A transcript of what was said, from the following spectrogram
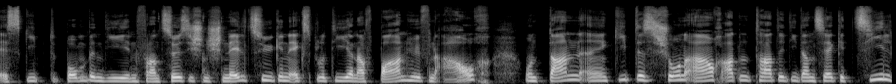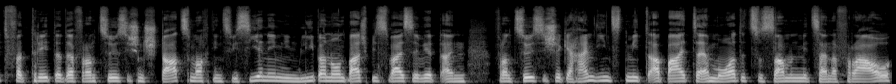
Es gibt Bomben, die in französischen Schnellzügen explodieren, auf Bahnhöfen auch. Und dann äh, gibt es schon auch Attentate, die dann sehr gezielt Vertreter der französischen Staatsmacht ins Visier nehmen. Im Libanon beispielsweise wird ein französischer Geheimdienstmitarbeiter ermordet zusammen mit seiner Frau.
